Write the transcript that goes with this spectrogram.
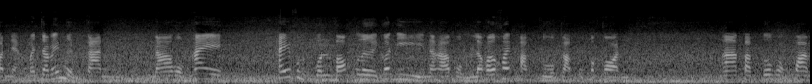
รณ์เนี่ยมันจะไม่เหมือนกันนะผมให้ให้ฝึกบนบล็อกเลยก็ดีนะครับผมแล้วค่อยๆปรับตัวกับอุปกรณ์ ปรับตัวของความ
